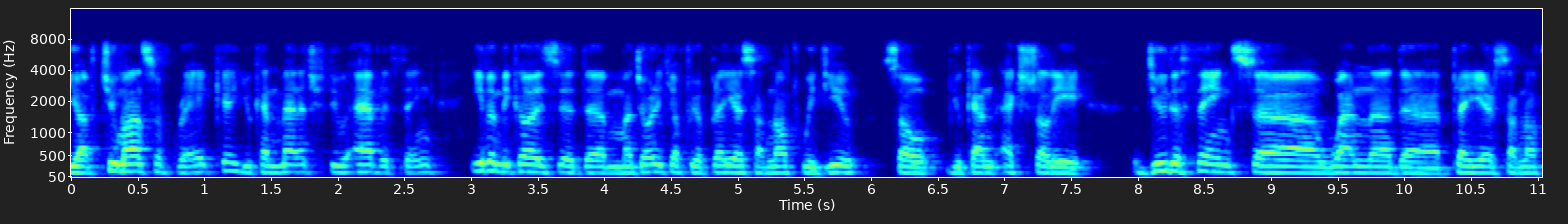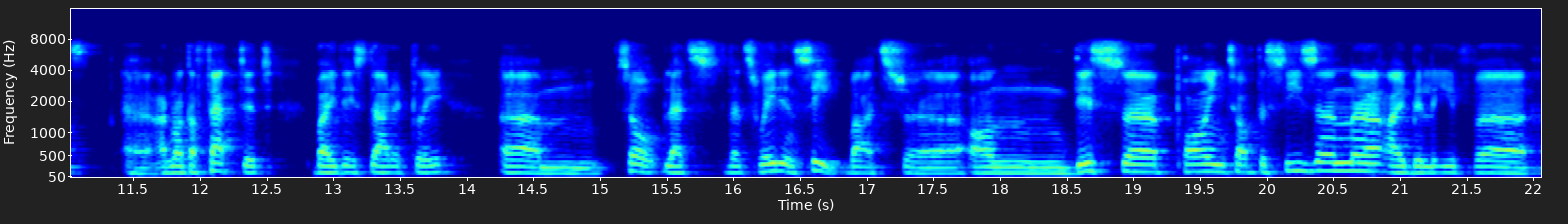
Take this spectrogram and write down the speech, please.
You have two months of break. You can manage to do everything, even because the majority of your players are not with you. So you can actually do the things uh, when uh, the players are not uh, are not affected by this directly. Um, so let's let's wait and see. But uh, on this uh, point of the season, uh, I believe that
